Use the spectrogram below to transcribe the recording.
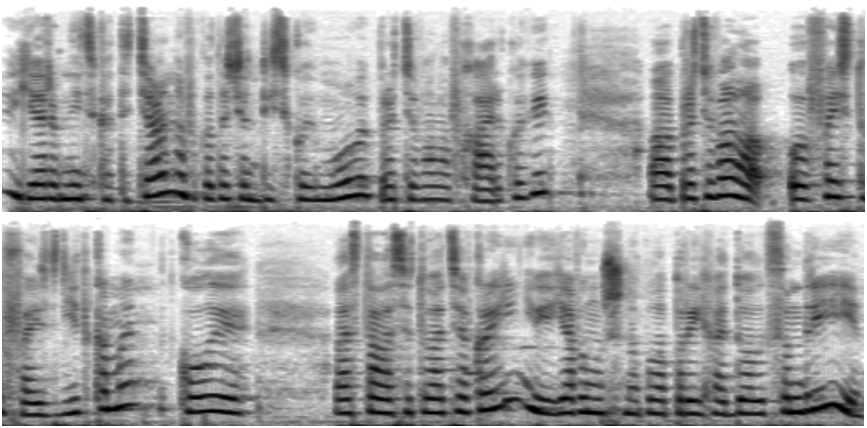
Я Рівницька Тетяна, викладач англійської мови, працювала в Харкові. Працювала фейс-ту-фейс з дітками. Коли стала ситуація в країні, я вимушена була переїхати до Олександрії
